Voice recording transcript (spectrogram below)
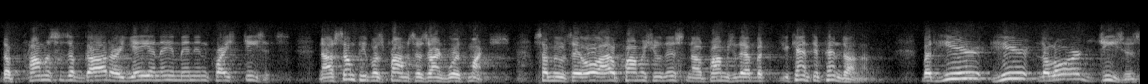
The promises of God are yea and amen in Christ Jesus. Now, some people's promises aren't worth much. Some people say, Oh, I'll promise you this and I'll promise you that, but you can't depend on them. But here, here, the Lord Jesus,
